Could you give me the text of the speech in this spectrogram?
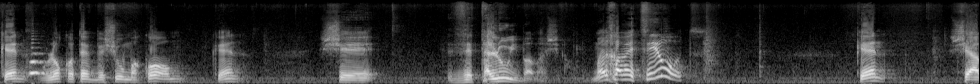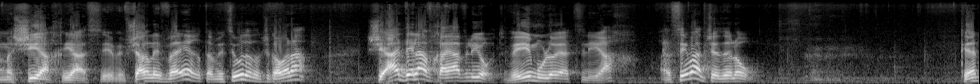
כן, הוא לא כותב בשום מקום, כן, שזה תלוי במשיח. הוא אומר לך מציאות, כן, שהמשיח יעשה, ואפשר לבאר את המציאות הזאת שכוונה, שעד אליו חייב להיות, ואם הוא לא יצליח, אז סימן שזה לא הוא. כן?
